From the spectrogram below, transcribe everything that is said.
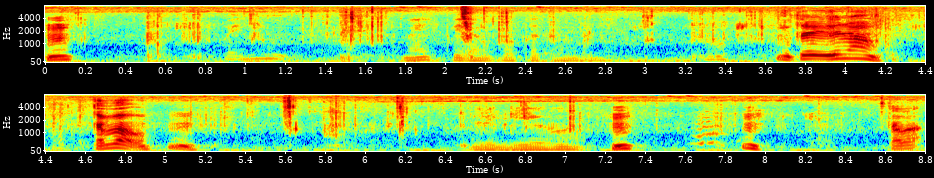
Hmm? May pinagpapatuloy. Ito yun ah. Taba oh. Hmm. Lagiho. Taba.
